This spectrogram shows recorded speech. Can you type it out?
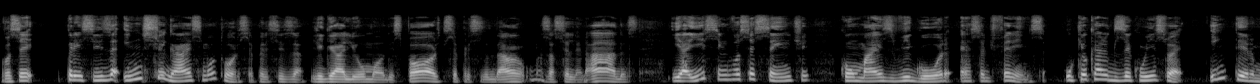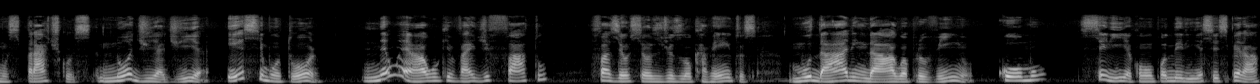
você precisa instigar esse motor. Você precisa ligar ali o modo esporte, você precisa dar umas aceleradas, e aí sim você sente com mais vigor essa diferença. O que eu quero dizer com isso é, em termos práticos, no dia a dia, esse motor não é algo que vai de fato fazer os seus deslocamentos mudarem da água para o vinho como seria, como poderia se esperar.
